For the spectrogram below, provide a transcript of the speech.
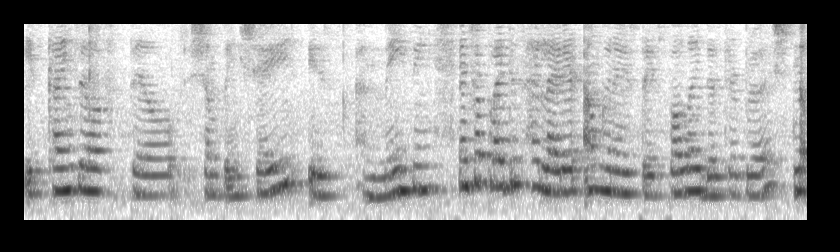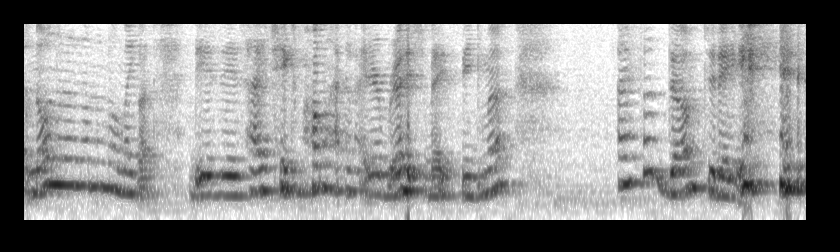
It's kind of pale champagne shade, is amazing. And to apply this highlighter, I'm gonna use the Spotlight Duster brush. No, no, no, no, no, no, no, my god. This is High Cheekbone Highlighter Brush by Sigma. I'm so dumb today.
